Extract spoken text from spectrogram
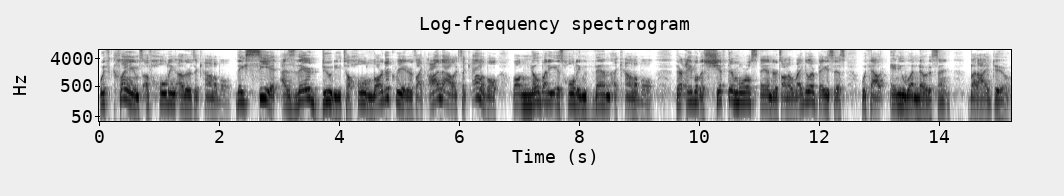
with claims of holding others accountable. They see it as their duty to hold larger creators like I'm Alex accountable while nobody is holding them accountable. They're able to shift their moral standards on a regular basis without anyone noticing but I do.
